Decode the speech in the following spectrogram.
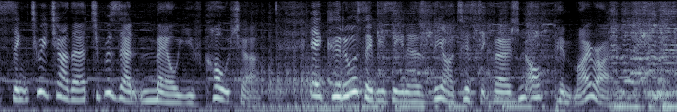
sync to each other to present male youth culture. It could also be seen as the artistic version of Pimp My Ride.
